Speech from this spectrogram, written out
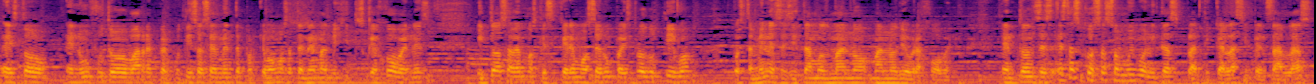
Esto en un futuro va a repercutir socialmente porque vamos a tener más viejitos que jóvenes y todos sabemos que si queremos ser un país productivo, pues también necesitamos mano, mano de obra joven. Entonces, estas cosas son muy bonitas platicarlas y pensarlas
